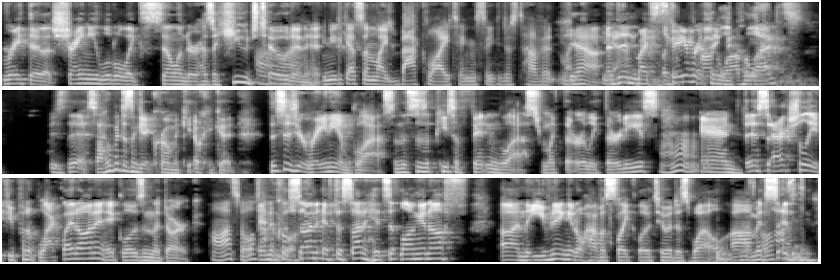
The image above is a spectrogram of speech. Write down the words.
right there. That shiny little like cylinder has a huge toad in Uh, it. You need to get some like backlighting so you can just have it. Like, yeah. and then my Like favorite thing to frog collect lava is this. I hope it doesn't get chroma key. Okay, good. This is uranium glass, and this is a piece of Fenton glass from like the early 30s. Oh, And this actually, if you put a black light on it, it glows in the dark. oh, that's awesome. And if cool. the sun, if the sun hits it long enough uh, in the evening, it'll have a slight glow to it as well. Um, it's, awesome. it's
